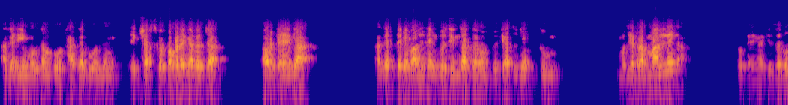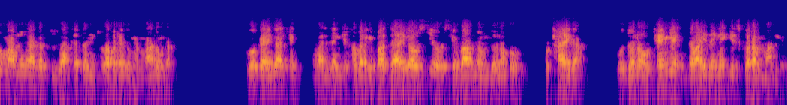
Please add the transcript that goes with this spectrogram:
اگر یہ مردوں کو اٹھا کر بول دوں، ایک شخص کو پکڑے گا درجہ اور کہے گا، اگر تیرے والدین کو زندہ کروں تو کیا تجھے تم مجھے رب مان لے گا؟ تو کہے گا کہ ضرور مان لوں گا، اگر تو رب ہے تو میں مانوں گا۔ وہ کہے گا کہ والدین کی خبر کے پاس جائے گا اس کی اور اس کے بعد میں ان دونوں کو اٹھائے گا۔ وہ دونوں اٹھیں گے دوائی دیں گے کہ اس کو رب مان لے۔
